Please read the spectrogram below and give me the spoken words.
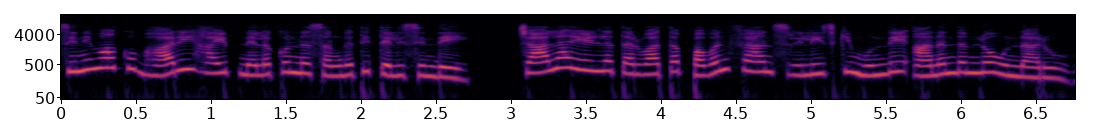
సినిమాకు భారీ హైప్ నెలకొన్న సంగతి తెలిసిందే. చాలా ఏళ్ళ తర్వాత పవన్ ఫ్యాన్స్ రిలీజ్కి ముందే ఆనందంలో ఉన్నారు.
